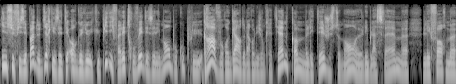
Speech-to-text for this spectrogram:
il ne suffisait pas de dire qu'ils étaient orgueilleux et cupides, il fallait trouver des éléments beaucoup plus graves au regard de la religion chrétienne, comme l'étaient justement euh, les blasphèmes, euh, les formes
